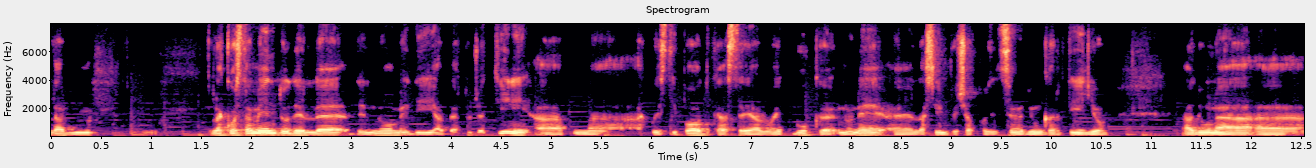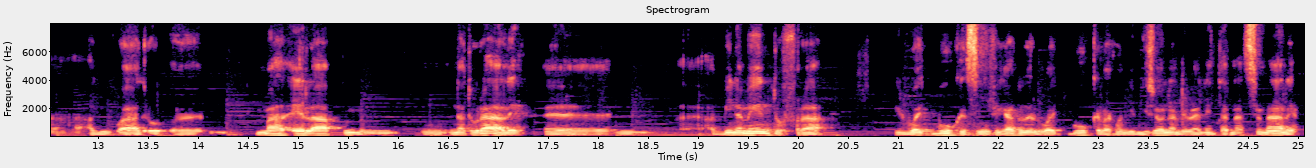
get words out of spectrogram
la, l'accostamento del, del, nome di Alberto Giattini a, a, questi podcast e al White Book non è eh, la semplice apposizione di un cartiglio ad, una, uh, ad un quadro, eh, ma è la mh, naturale eh, abbinamento fra il White Book, il significato del White Book, la condivisione a livello internazionale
